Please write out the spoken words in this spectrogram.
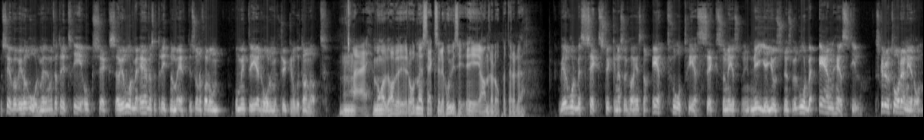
Vi ser vad vi har råd med. Om vi sätter dit tre och sex. Ja, vi råd med även sätta dit nummer ett i sådana fall om, om inte Edholm tycker något annat. Nej, hur många har vi råd med? Sex eller sju i andra loppet, eller? Vi har råd med sex stycken, alltså vi har hästarna 1, 2, 3, 6 och 9 just nu. Så vi har råd med en häst till. Ska du ta den Edholm?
